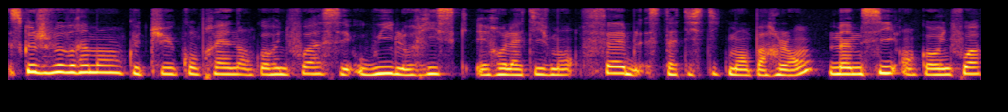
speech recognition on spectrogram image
Ce que je veux vraiment que tu comprennes encore une fois, c'est oui, le risque est relativement faible statistiquement parlant, même si, encore une fois,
